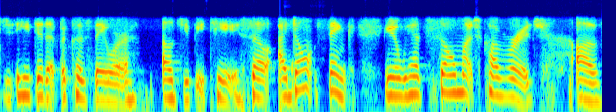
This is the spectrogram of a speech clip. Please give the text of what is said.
he did it because they were LGBT. So I don't think, you know, we had so much coverage of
